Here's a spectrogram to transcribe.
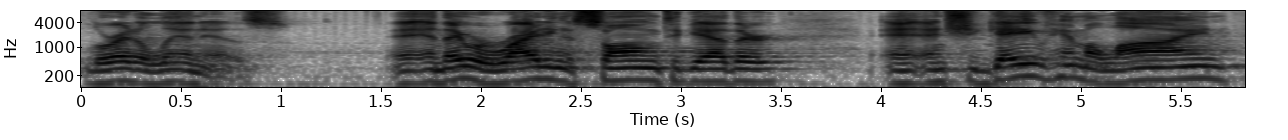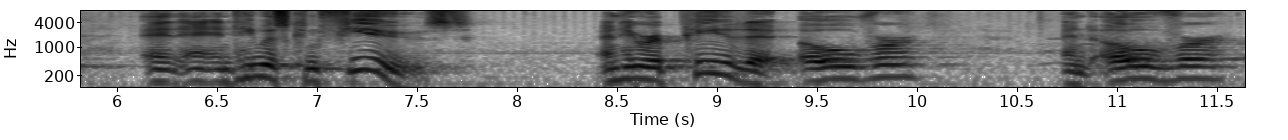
Loretta Lynn is. And they were writing a song together, and she gave him a line, and he was confused. And he repeated it over and over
